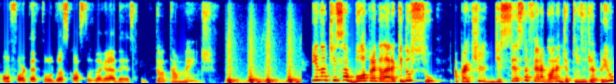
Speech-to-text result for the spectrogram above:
conforto é tudo, as costas agradecem. Totalmente. E notícia boa para a galera aqui do Sul. A partir de sexta-feira, agora, dia 15 de abril,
